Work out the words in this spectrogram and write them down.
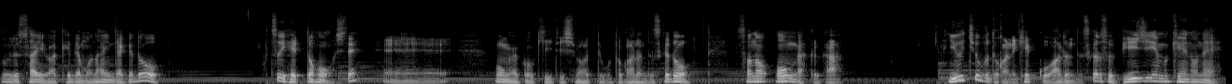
ー、うるさいわけでもないんだけど、ついヘッドホンをして、えー、音楽を聴いてしまうってことがあるんですけど、その音楽が YouTube とかね結構あるんですけど、そういう BGM 系のね、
